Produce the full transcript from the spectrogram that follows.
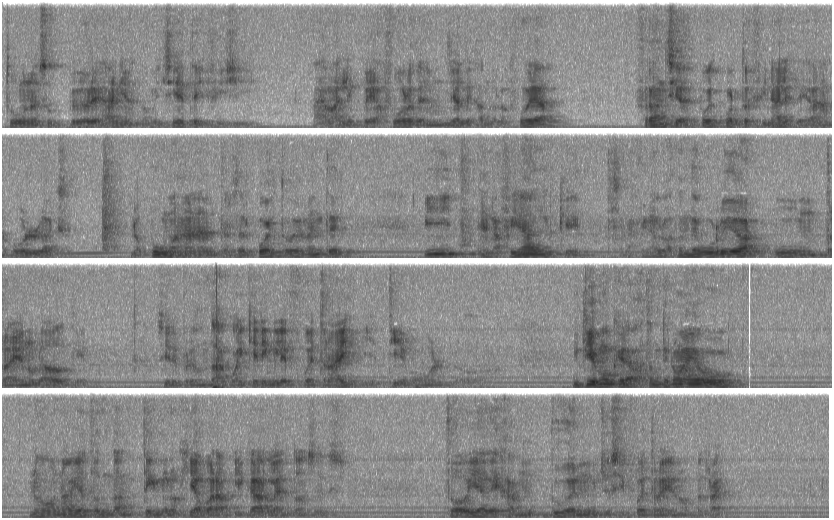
tuvo uno de sus peores años en 2007 y Fiji además le pega fuerte en el mundial dejándolo afuera. Francia después cuartos de finales le ganan los All Blacks, los Pumas ganan el tercer puesto obviamente y en la final, que fue una final bastante aburrida, hubo un try anulado que si le preguntaba a cualquier inglés fue try y el tiempo un tiempo que era bastante nuevo, no, no había tanta tecnología para aplicarla, entonces todavía deja duda en mucho si fue try o no fue try.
